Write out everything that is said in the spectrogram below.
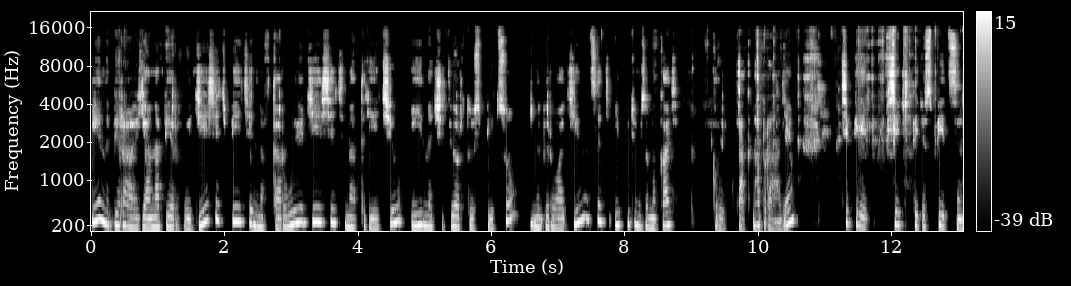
И набираю я на первую 10 петель, на вторую 10, на третью и на четвертую спицу наберу 11 и будем замыкать круг. Так, набрали. Теперь все четыре спицы.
